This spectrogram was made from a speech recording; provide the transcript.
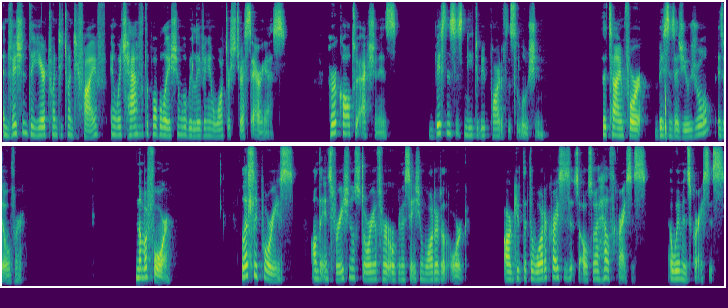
envisioned the year 2025 in which half of the population will be living in water stressed areas. Her call to action is businesses need to be part of the solution. The time for business as usual is over. Number four, Leslie Porres, on the inspirational story of her organization Water.org, argued that the water crisis is also a health crisis, a women's crisis,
